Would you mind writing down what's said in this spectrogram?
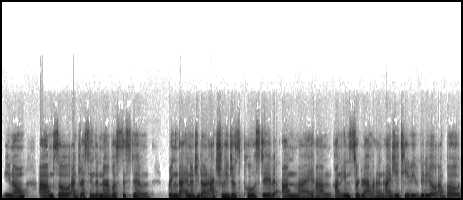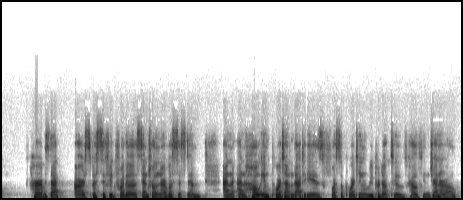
you know um, so addressing the nervous system bringing that energy down I actually just posted on my um, on instagram an igtv video about herbs that are specific for the central nervous system and and how important that is for supporting reproductive health in general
